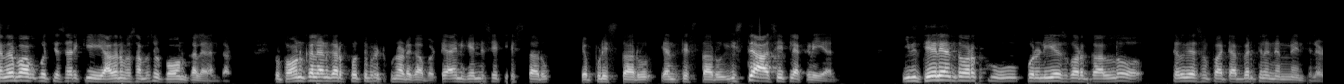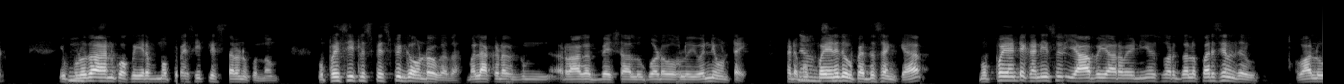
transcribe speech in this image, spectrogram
చంద్రబాబుకి వచ్చేసరికి అదనపు సమస్య పవన్ కళ్యాణ్ గారు. ఇప్పుడు పవన్ కళ్యాణ్ గారు పొత్తు పెట్టుకున్నాడు కాబట్టి ఆయనకి ఎన్ని సీట్లు ఇస్తారు? ఎప్పుడు ఇస్తారు? ఎంత ఇస్తారు? ఇస్తే ఆ సీట్లు ఎక్కడ ఇవ్వాలి ఇది తేలేంత వరకు కొన్ని నియోజకవర్గాల్లో తెలుగుదేశం పార్టీ అభ్యర్థులను నిర్ణయించలేడు. ఇప్పుడు Hmm. ఉదాహరణకు ఒక ఇరవై ముప్పై సీట్లు ఇస్తారనుకుందాం. ముప్పై సీట్లు స్పెసిఫిక్గా ఉండవు కదా. మళ్ళీ అక్కడ రాగద్వేషాలు గొడవలు ఇవన్నీ ఉంటాయి. అంటే ముప్పై. అనేది ఒక పెద్ద సంఖ్య. ముప్పై అంటే కనీసం యాభై అరవై నియోజకవర్గాల్లో పరిశీలన జరుగుతుంది. వాళ్ళు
